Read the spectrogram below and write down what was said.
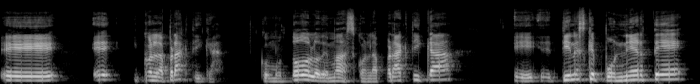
Eh, eh, con la práctica, como todo lo demás, con la práctica tienes que ponerte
